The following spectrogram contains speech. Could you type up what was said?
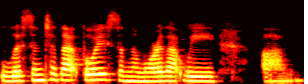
listen to that voice and the more that we um,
